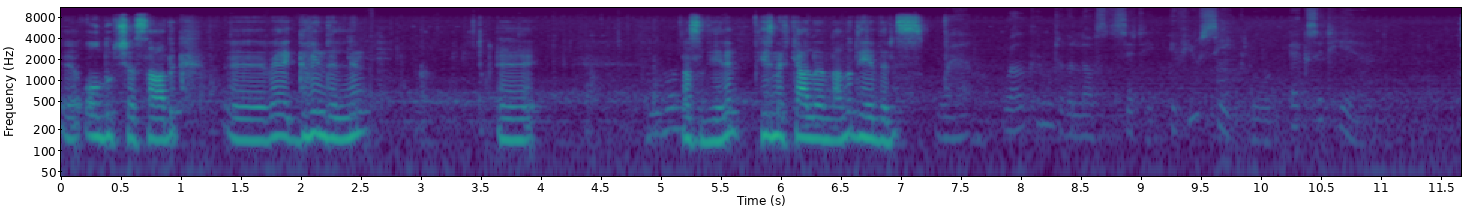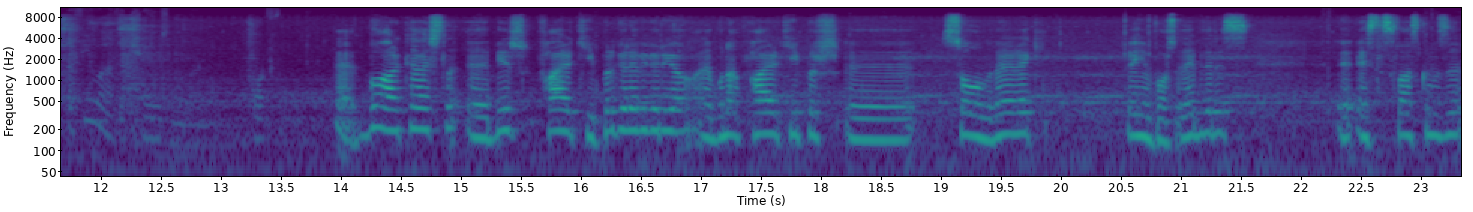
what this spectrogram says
e, oldukça sadık e, ve Gwyndolinin e, nasıl diyelim hizmetkarlarından da diyebiliriz. Evet, bu arkadaşla e, bir Firekeeper görevi görüyor. Hani buna Firekeeper e, soul'unu vererek reinforce edebiliriz. E, Estus Flask'ımızı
